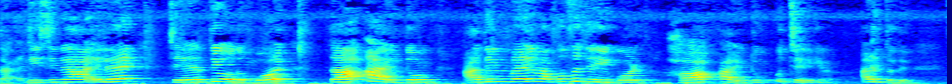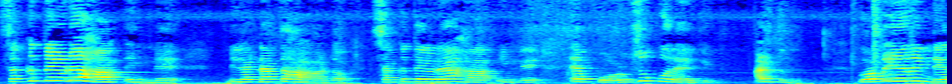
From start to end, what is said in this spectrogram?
തനീസിന്റെ ചേർത്തി ഓതുമ്പോൾ ത ആയിട്ടും അതിന്മേൽ വഖഫ് ചെയ്യുമ്പോൾ ഹ ആയിട്ടും ഉച്ചരിക്കണം. അടുത്തത് സക്കത്തയുടെ ഹ ഇന്ന്. രണ്ടാമത്തെ ഹ ആട്ടോ സക്കത്തയുടെ ഹ ഇന്ന് എപ്പോഴും സുക്കൂനായിരിക്കും അടുത്തത് വമീറിന്റെ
